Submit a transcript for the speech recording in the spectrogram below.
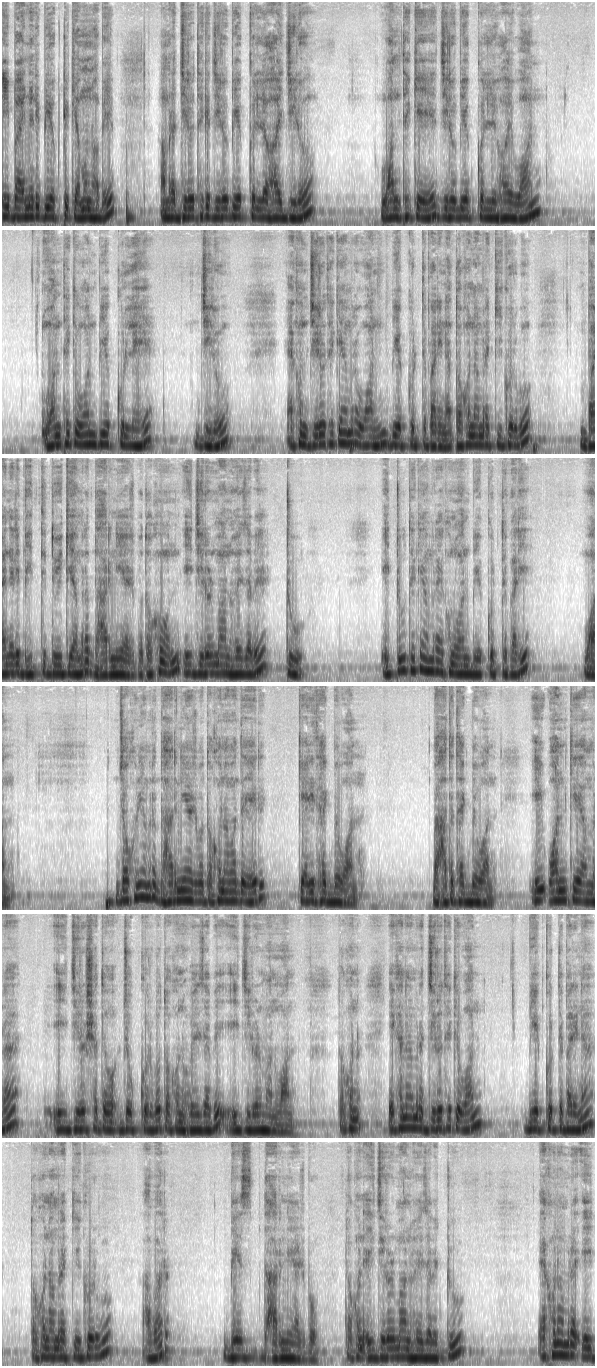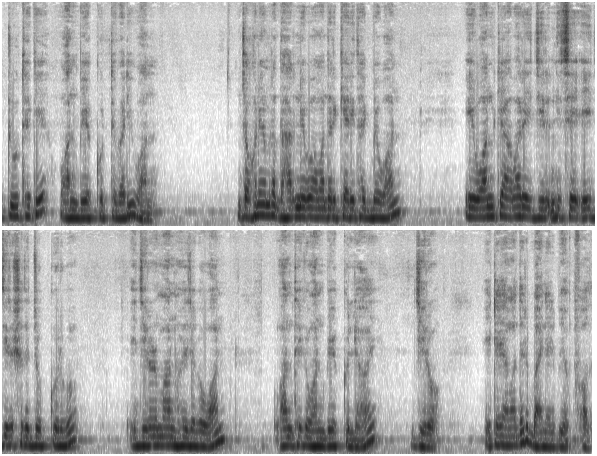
এই বাইনারি বিয়োগটি কেমন হবে? আমরা জিরো থেকে জিরো বিয়োগ করলে হয় জিরো ওয়ান থেকে জিরো বিয়োগ করলে হয় ওয়ান ওয়ান থেকে ওয়ান বিয়োগ করলে জিরো এখন জিরো থেকে আমরা ওয়ান বিয়োগ করতে পারি না। তখন আমরা কি করব? বাইনারি ভিত্তি দুইকে আমরা ধার নিয়ে আসব। তখন এই জিরোর মান হয়ে যাবে টু এই টু থেকে আমরা এখন ওয়ান বিয়োগ করতে পারি ওয়ান যখনই আমরা ধার নিয়ে আসব, তখন আমাদের ক্যারি থাকবে ওয়ান বা হাতে থাকবে ওয়ান এই ওয়ানকে আমরা এই জিরোর সাথে যোগ করব, তখন হয়ে যাবে এই জিরোর মান ওয়ান তখন এখানে আমরা জিরো থেকে ওয়ান বিয়োগ করতে পারি না, তখন আমরা কি করব? আবার বেস ধার নিয়ে আসব। তখন এই জিরোর মান হয়ে যাবে টু এখন আমরা এই টু থেকে ওয়ান বিয়োগ করতে পারি ওয়ান যখনই আমরা ধার নেব, আমাদের ক্যারি থাকবে ওয়ান এই ওয়ানকে আবার এই জিরো নিচে এই জিরোর সাথে যোগ করব। এই জিরোর মান হয়ে যাবে ওয়ান ওয়ান থেকে ওয়ান বিয়োগ করলে হয় জিরো এটাই আমাদের বাইনের বিয়োগ ফল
